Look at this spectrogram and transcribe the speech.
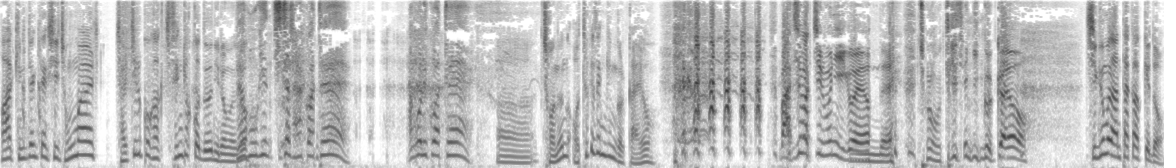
아, 김땡땡 씨 정말 잘 찍을 것 같이 생겼거든, 내가 이러면서. 보기엔 진짜 잘할 것 같아. 안 걸릴 것 같아. 어, 저는 어떻게 생긴 걸까요? 마지막 질문이 이거예요. 음, 네. 저는 어떻게 생긴 걸까요? 지금은 안타깝게도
